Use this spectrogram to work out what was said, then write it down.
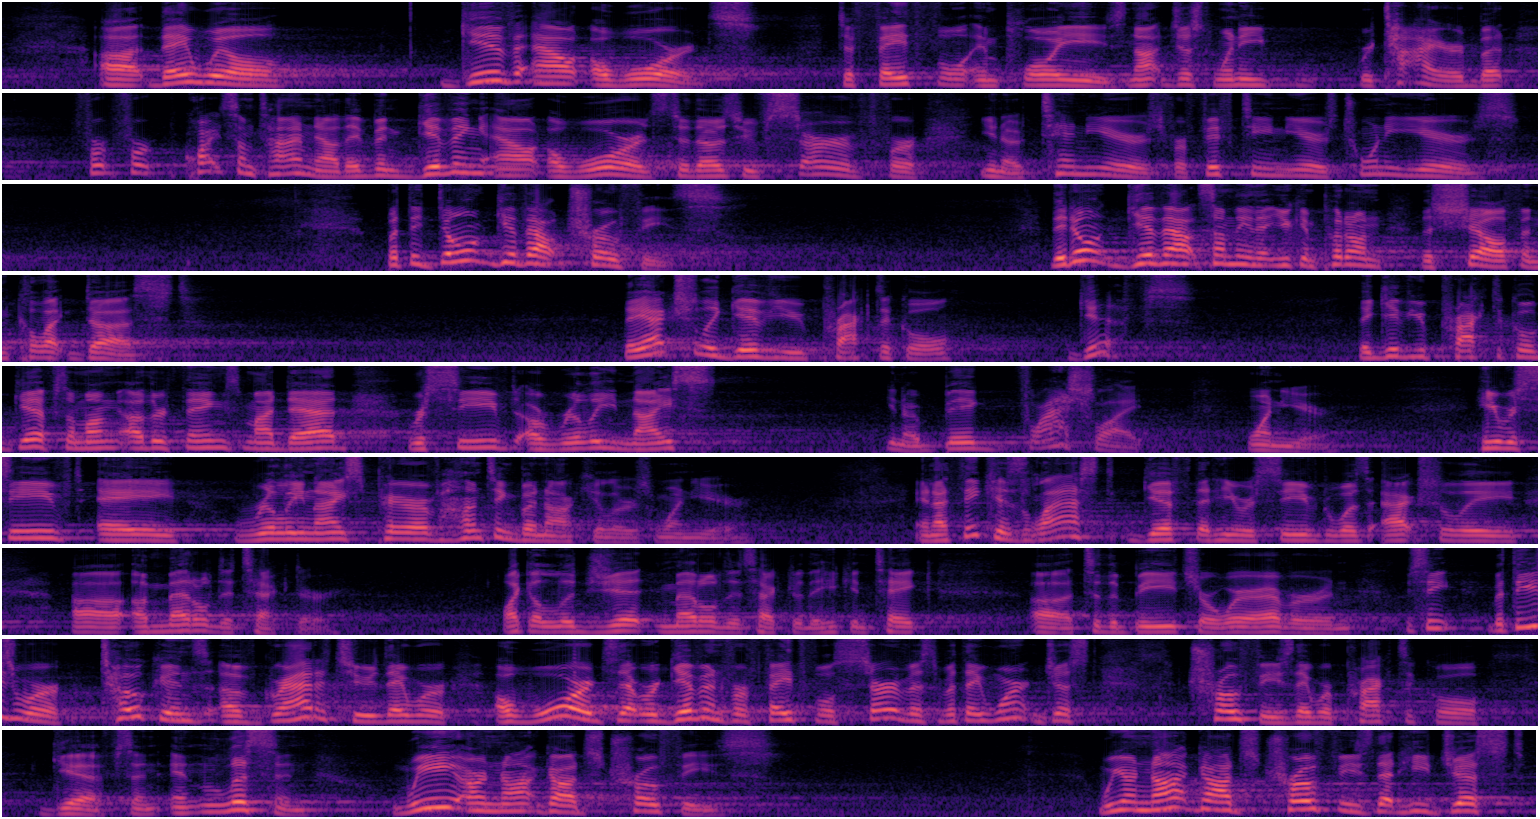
uh, they will give out awards to faithful employees, not just when he retired, but for, for quite some time now. They've been giving out awards to those who've served for, you know, 10 years, for 15 years, 20 years. But they don't give out trophies. They don't give out something that you can put on the shelf and collect dust. They actually give you practical gifts. They give you practical gifts. Among other things, my dad received a really nice, you know, big flashlight one year. He received a really nice pair of hunting binoculars one year. And I think his last gift that he received was actually uh, a metal detector, like a legit metal detector that he can take uh, to the beach or wherever. And you see, but these were tokens of gratitude. They were awards that were given for faithful service, but they weren't just trophies, they were practical gifts. And, and listen, we are not God's trophies. We are not God's trophies that He just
